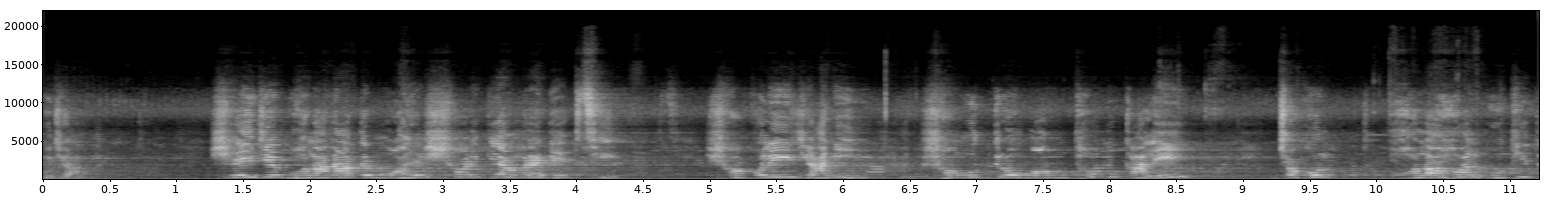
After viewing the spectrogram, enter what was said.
পূজা। সেই যে ভোলানাথ মহেশ্বরকে আমরা দেখছি, সকলেই জানি সমুদ্র মন্থন কালে যখন হলাহল উথিত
